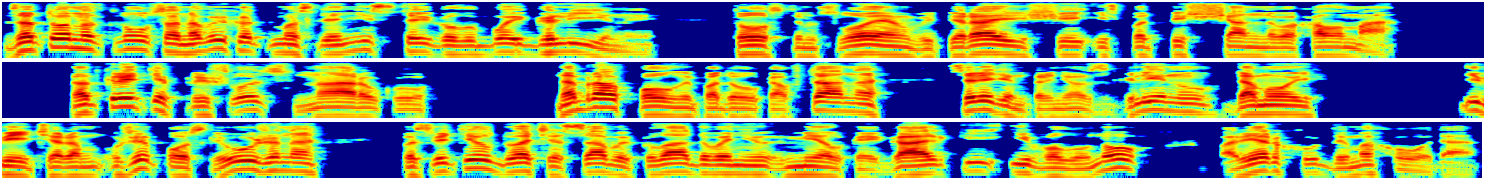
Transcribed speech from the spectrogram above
Зато наткнулся на выход маслянистой голубой глины, толстым слоем выпирающей из-под песчаного холма. Открытие пришлось на руку. Набрав полный подол кафтана, Середин принес глину домой и вечером, уже после ужина, посвятил два часа выкладыванию мелкой гальки и валунов поверху дымохода.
